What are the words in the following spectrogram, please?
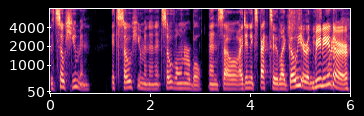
it's so human it's so human and it's so vulnerable and so i didn't expect to like go here and Me neither.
